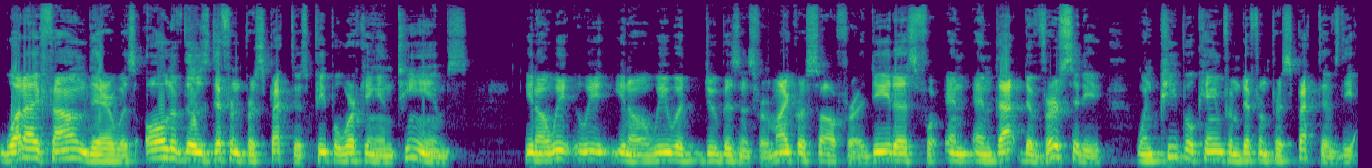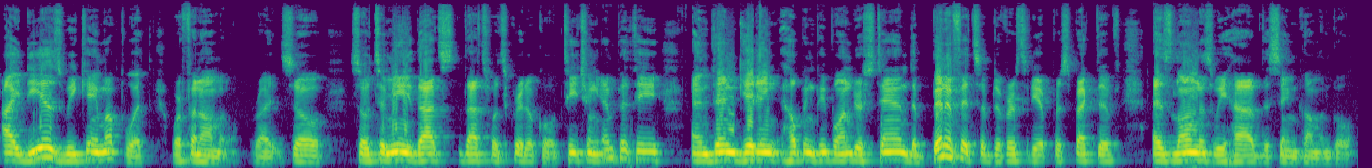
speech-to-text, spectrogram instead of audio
what I found there was all of those different perspectives, people working in teams. You know, we we you know we would do business for Microsoft, for Adidas, for and and that diversity when people came from different perspectives, the ideas we came up with were phenomenal, right? So so to me, that's that's what's critical: teaching empathy, and then getting helping people understand the benefits of diversity of perspective, as long as we have the same common goal.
